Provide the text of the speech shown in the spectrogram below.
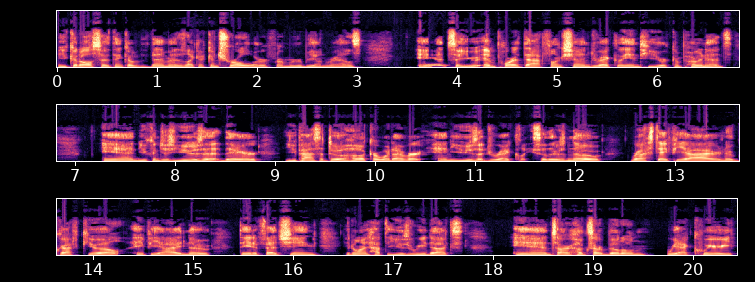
You could also think of them as like a controller from Ruby on Rails. And so you import that function directly into your components and you can just use it there. You pass it to a hook or whatever and you use it directly. So there's no REST API or no GraphQL API, no data fetching. You don't have to use Redux. And so our hooks are built on React Query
